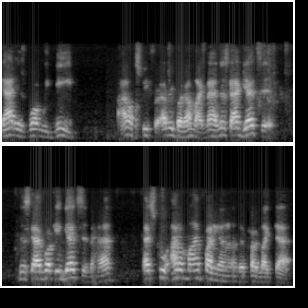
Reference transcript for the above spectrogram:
That is what we need. I don't speak for everybody. I'm like, man, this guy gets it. This guy fucking gets it, man. That's cool. I don't mind fighting on an undercard like that.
